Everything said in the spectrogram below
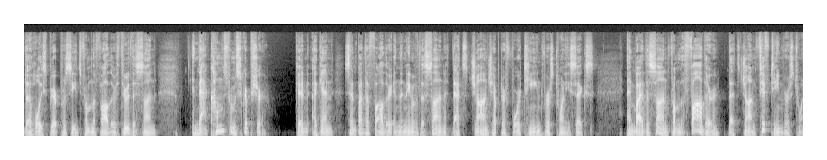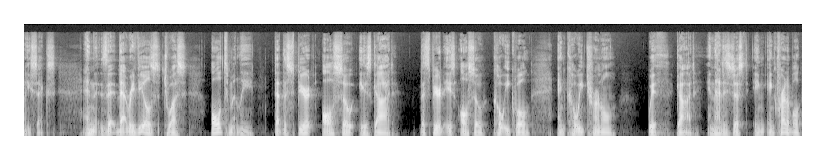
the Holy Spirit proceeds from the Father through the Son. And that comes from Scripture. Again, again, sent by the Father in the name of the Son. That's John chapter 14, verse 26. And by the Son from the Father, that's John 15, verse 26. And that reveals to us ultimately that the Spirit also is God. The Spirit is also co equal and co eternal with God. And that is just in- incredible,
